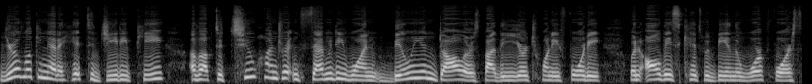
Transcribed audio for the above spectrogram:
you're looking at a hit to GDP of up to $271 billion by the year 2040 when all these kids would be in the workforce.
